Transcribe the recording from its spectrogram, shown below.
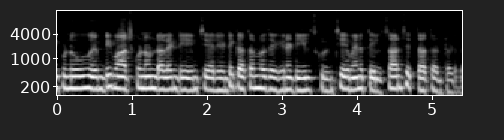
ఇప్పుడు నువ్వు ఎండీ మార్చకుండా ఉండాలంటే ఏం చేయాలి అంటే గతంలో జరిగిన డీల్స్ గురించి ఏమైనా తెలుసా అని సిద్ధార్థ్ అంటాడు.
